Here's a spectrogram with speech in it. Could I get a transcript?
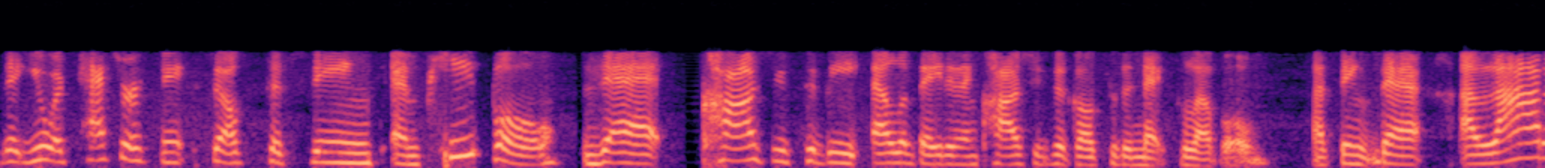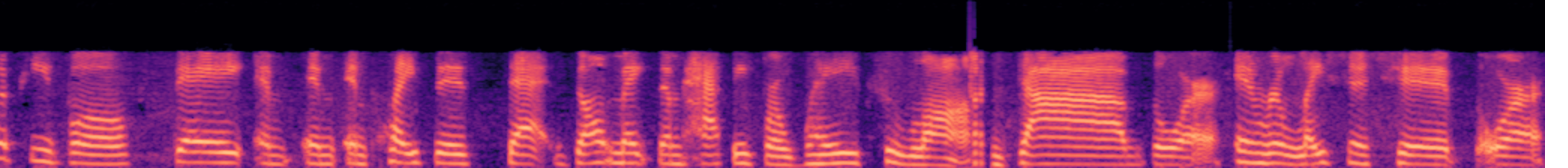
that you attach yourself to things and people that cause you to be elevated and cause you to go to the next level. I think that a lot of people stay in, in, in places that don't make them happy for way too long, jobs or in relationships or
